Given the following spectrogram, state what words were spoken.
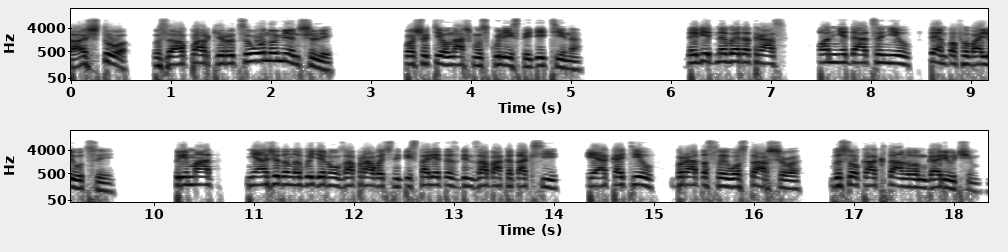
«А что, в зоопарке рацион уменьшили?» — пошутил наш мускулистый детина. Да видно в этот раз он недооценил темпов эволюции. Примат неожиданно выдернул заправочный пистолет из бензобака такси и окатил брата своего старшего высокооктановым горючим.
